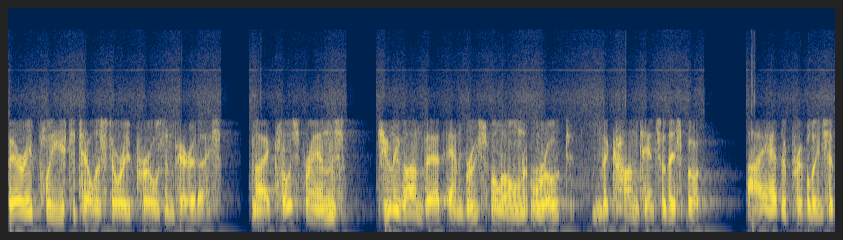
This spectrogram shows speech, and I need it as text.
very pleased to tell the story of Pearls in Paradise. My close friends, Julie Von Vett and Bruce Malone, wrote the contents of this book. I had the privilege of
